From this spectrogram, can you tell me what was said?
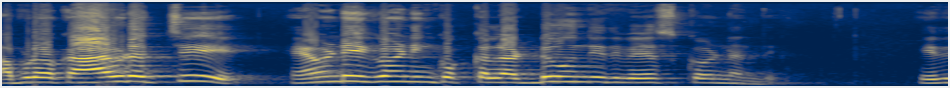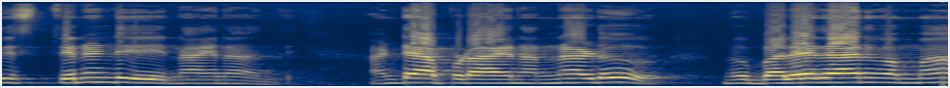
అప్పుడు ఒక ఆవిడ వచ్చి ఏమండి ఇగోండి ఇంకొక లడ్డు ఉంది ఇది వేసుకోండి అంది. ఇది తినండి నాయన అంది. అంటే అప్పుడు ఆయన అన్నాడు నువ్వు బలేదానివమ్మా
